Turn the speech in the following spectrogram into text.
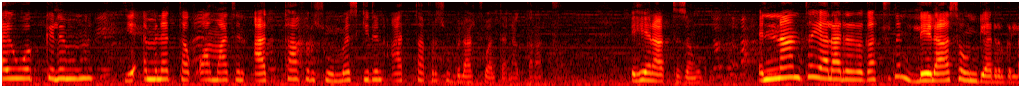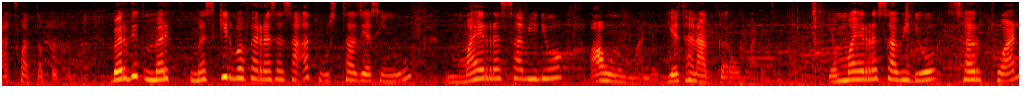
አይወክልም፣ የእምነት ተቋማትን አታፍርሱ፣ መስጊድን አታፍርሱ ብላችሁ አልተናገራችሁ። ይሄን አትዘንጉ። እናንተ ያላደረጋችሁትን ሌላ ሰው እንዲያደርግላችሁ አጠበቁ። በእርግጥ መስጊድ በፈረሰ ሰዓት ኡስታዝ ያሲን ኑሩ የማይረሳ ቪዲዮ አሁንም አለው የተናገረው ማለት የማይረሳ ቪዲዮ ሰርቷል።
